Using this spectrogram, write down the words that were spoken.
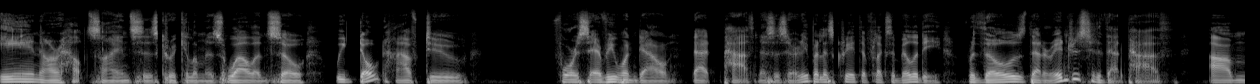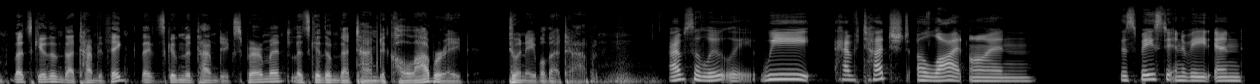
in our health sciences curriculum as well. And so we don't have to force everyone down that path necessarily, but let's create the flexibility for those that are interested in that path. Um, let's give them that time to think. Let's give them the time to experiment. Let's give them that time to collaborate to enable that to happen. Absolutely. We have touched a lot on the space to innovate and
